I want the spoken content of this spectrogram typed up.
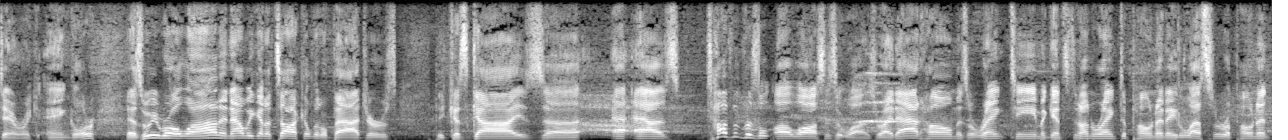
Derek Engler, as we roll on. And now we got to talk a little Badgers because, guys, uh, as tough of a loss as it was, right? At home as a ranked team against an unranked opponent, a lesser opponent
